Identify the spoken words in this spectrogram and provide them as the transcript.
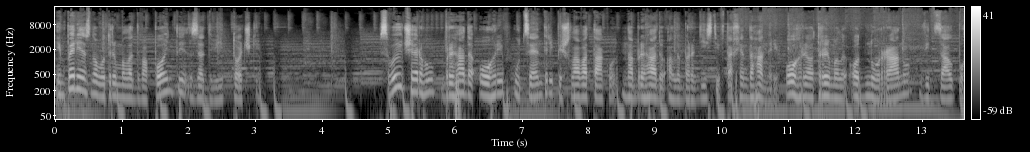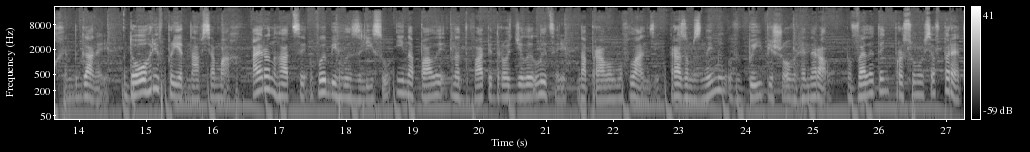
Імперія знову отримала два поінти за дві точки. В свою чергу, бригада огрів у центрі пішла в атаку на бригаду алебардістів та хендганерів. Огри отримали одну рану від залпу хендганерів. До огрів приєднався мах. Айронгатси вибігли з лісу і напали на два підрозділи лицарів на правому фланзі. Разом з ними в бій пішов генерал. Велетень просунувся вперед,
